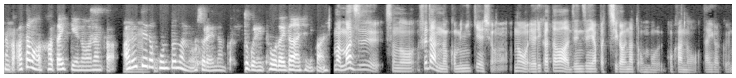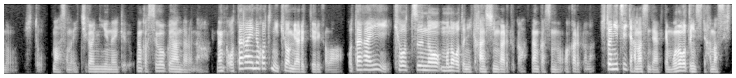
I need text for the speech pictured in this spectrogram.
なんか頭が硬いっていうのは、なんか、ある程度本当なの？それ、なんか、特に東大男子に関して。まあ、まず、その普段のコミュニケーションのやり方は全然やっぱ違うなと思う。他の大学の人。まあ、その一概に言えないけど、なんかすごくなんだろうな。なんかお互いのことに興味あるっていうよりかは、お互い共通の物事に関心があるとか、なんかその、わかるかな？人について話すんじゃなくて、物事について話す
